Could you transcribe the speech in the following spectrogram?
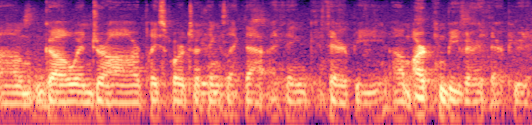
um, go and draw or play sports or things like that. I think therapy, um, art can be very therapeutic.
